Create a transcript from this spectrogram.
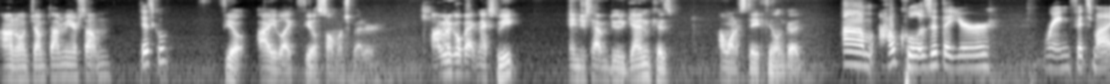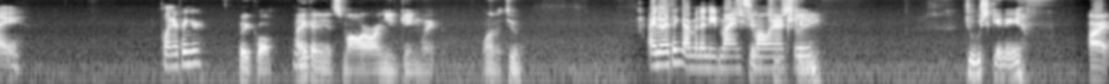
I don't know, jumped on me or something. That's cool. Feel, I like feel so much better. I'm gonna go back next week and just have him do it again because I want to stay feeling good. Um, how cool is it that your ring fits my pointer finger? Pretty cool. I think hmm. I need it smaller or I need to gain weight. One of the two. I know. I think I'm gonna need mine Just getting smaller. too Actually, Skinny. Too skinny. All right.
